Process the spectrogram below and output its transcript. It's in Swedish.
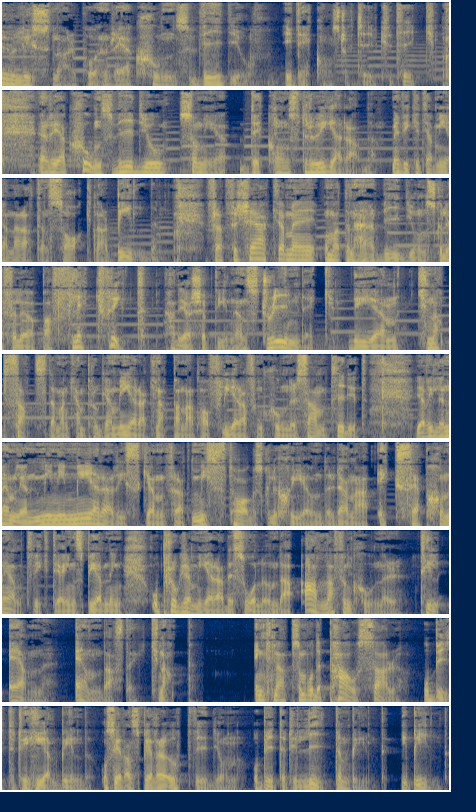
Du lyssnar på en reaktionsvideo i dekonstruktiv kritik. En reaktionsvideo som är dekonstruerad, med vilket jag menar att den saknar bild. För att försäkra mig om att den här videon skulle förlöpa fläckfritt hade jag köpt in en Stream Deck. Det är en knappsats där man kan programmera knapparna att ha flera funktioner samtidigt. Jag ville nämligen minimera risken för att misstag skulle ske under denna exceptionellt viktiga inspelning och programmerade sålunda alla funktioner till en endaste knapp. En knapp som både pausar och byter till helbild och sedan spelar upp videon och byter till liten bild i bild.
